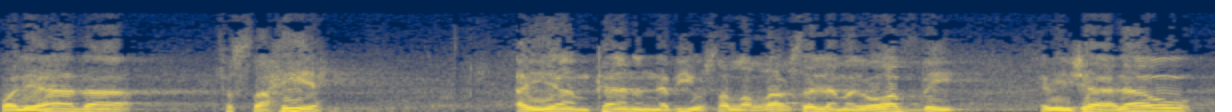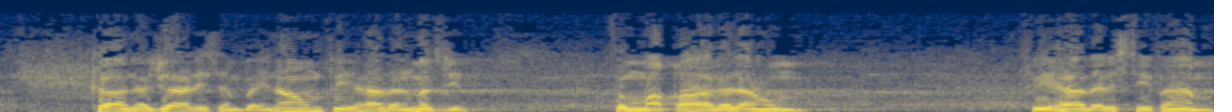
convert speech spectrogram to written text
ولهذا في الصحيح أيام كان النبي صلى الله عليه وسلم يربي رجاله كان جالسا بينهم في هذا المسجد ثم قال لهم في هذا الاستفهام.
